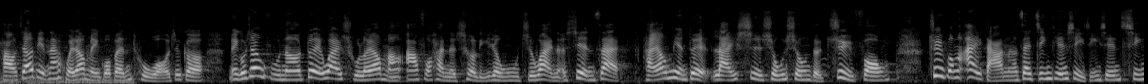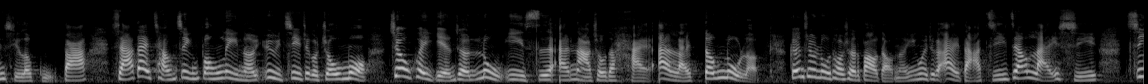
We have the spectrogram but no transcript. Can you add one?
好，焦点再回到美国本土哦。这个美国政府呢，对外除了要忙阿富汗的撤离任务之外呢，现在还要面对来势汹汹的飓风。飓风艾达呢，在今天是已经先侵袭了古巴，携带强劲风力呢，预计这个周末就会沿着路易斯安那州的海岸来登陆了。根据路透社的报道呢，因为这个艾达即将来袭，经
